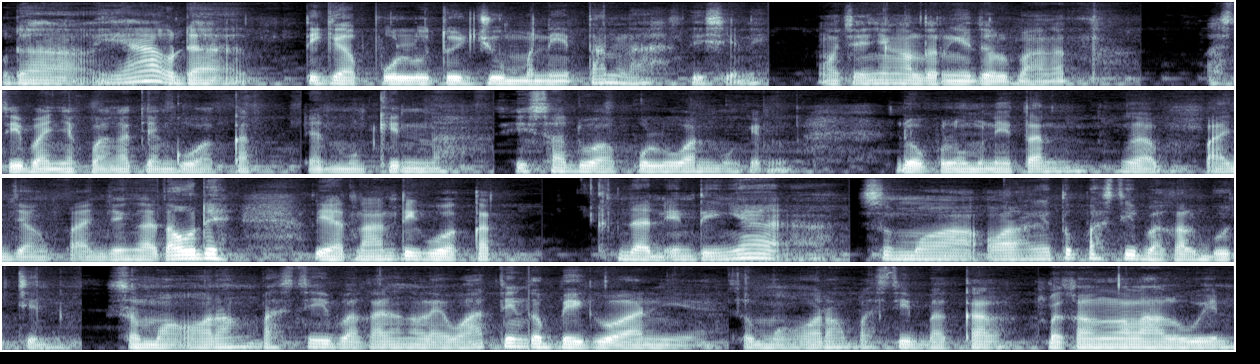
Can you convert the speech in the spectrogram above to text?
Udah ya udah 37 menitan lah di sini. Ngocehnya ngalur ngidul banget. Pasti banyak banget yang gua cut. Dan mungkin sisa 20-an mungkin 20 menitan. Nggak panjang-panjang nggak tahu deh. Lihat nanti gua cut dan intinya semua orang itu pasti bakal bucin. Semua orang pasti bakal ngelewatin kebegoannya. Semua orang pasti bakal bakal ngelaluin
